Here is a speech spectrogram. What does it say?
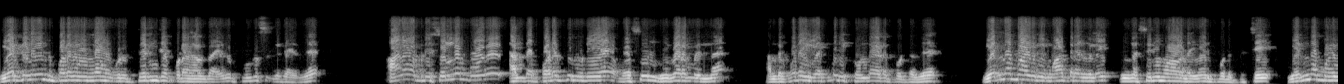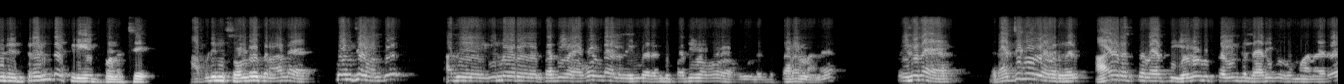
ஏற்கனவே இந்த படங்கள் எல்லாம் உங்களுக்கு தெரிஞ்ச படங்கள் தான் எதுவும் புதுசு கிடையாது. ஆனா அப்படி சொல்லும் போது அந்த படத்தினுடைய வசூல் விவரம் என்ன? அந்த படம் எப்படி கொண்டாடப்பட்டது? என்ன மாதிரி மாற்றங்களை இந்த சினிமாவில் ஏற்படுத்துச்சு? என்ன மாதிரி ட்ரெண்டை கிரியேட் பண்ணுச்சு? அப்படின்னு சொல்றதுனால கொஞ்சம் வந்து அது இன்னொரு பதிவாகவோ இல்லை அல்லது இன்னும் ரெண்டு பதிவாகவோ உங்களுக்கு தரேன் நான். இதுல ரஜினி அவர்கள் ஆயிரத்தி தொள்ளாயிரத்தி எழுபத்தி ஐந்துல அறிமுகமானாரு.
